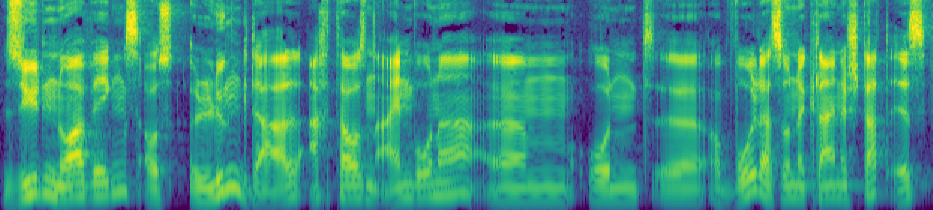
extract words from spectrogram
Süden Norwegens, aus Lyngdal, 8000 Einwohner. Ähm, und äh, obwohl das so eine kleine Stadt ist,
